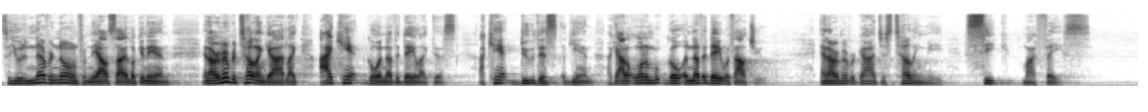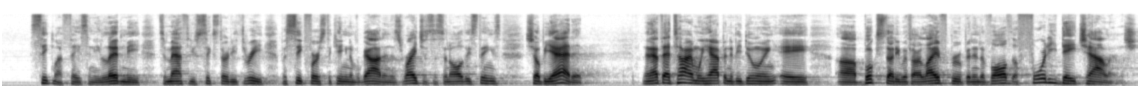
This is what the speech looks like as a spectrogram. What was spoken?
So you would have never known from the outside looking in. And I remember telling God, like, I can't go another day like this. I can't do this again. I don't want to go another day without you. And I remember God just telling me, seek my face. Seek my face. And he led me to Matthew 6.33, but seek first the kingdom of God and his righteousness, and all these things shall be added. And at that time, we happened to be doing a uh, book study with our life group, and it involved a 40 day challenge.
